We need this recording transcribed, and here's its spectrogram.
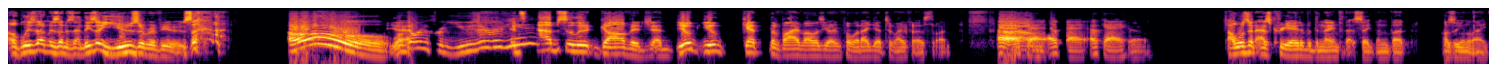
Oh, please don't misunderstand. These are user reviews. Oh, we're going for user reviews. it's absolute garbage, and you'll you'll get the vibe I was going for when I get to my first one. Oh, okay, okay, okay. Yeah. I wasn't as creative with the name for that segment, but I was thinking like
